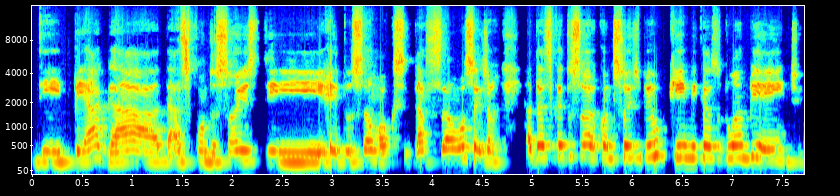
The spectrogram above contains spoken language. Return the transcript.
de pH, das condições de redução, oxidação, ou seja, das condições bioquímicas do ambiente.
